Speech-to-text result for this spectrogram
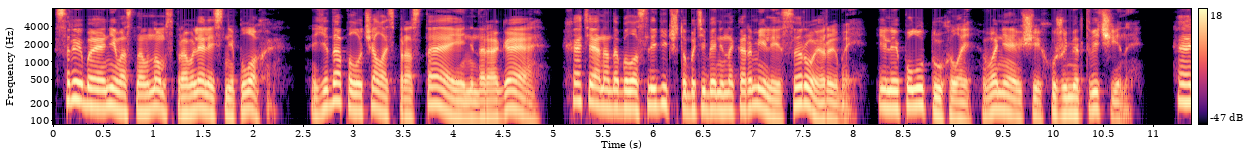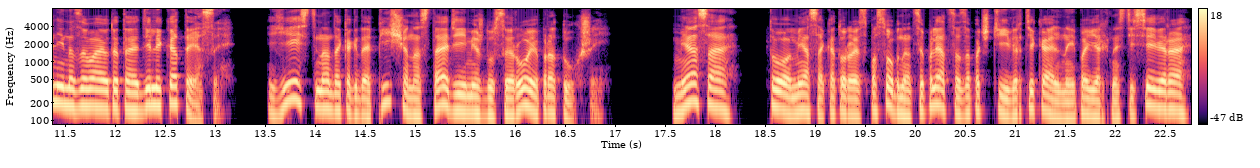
С рыбой они в основном справлялись неплохо. Еда получалась простая и недорогая, хотя надо было следить, чтобы тебя не накормили сырой рыбой или полутухлой, воняющей хуже мертвечины. Они называют это деликатесы. Есть надо, когда пища на стадии между сырой и протухшей. Мясо, то мясо, которое способно цепляться за почти вертикальные поверхности севера,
